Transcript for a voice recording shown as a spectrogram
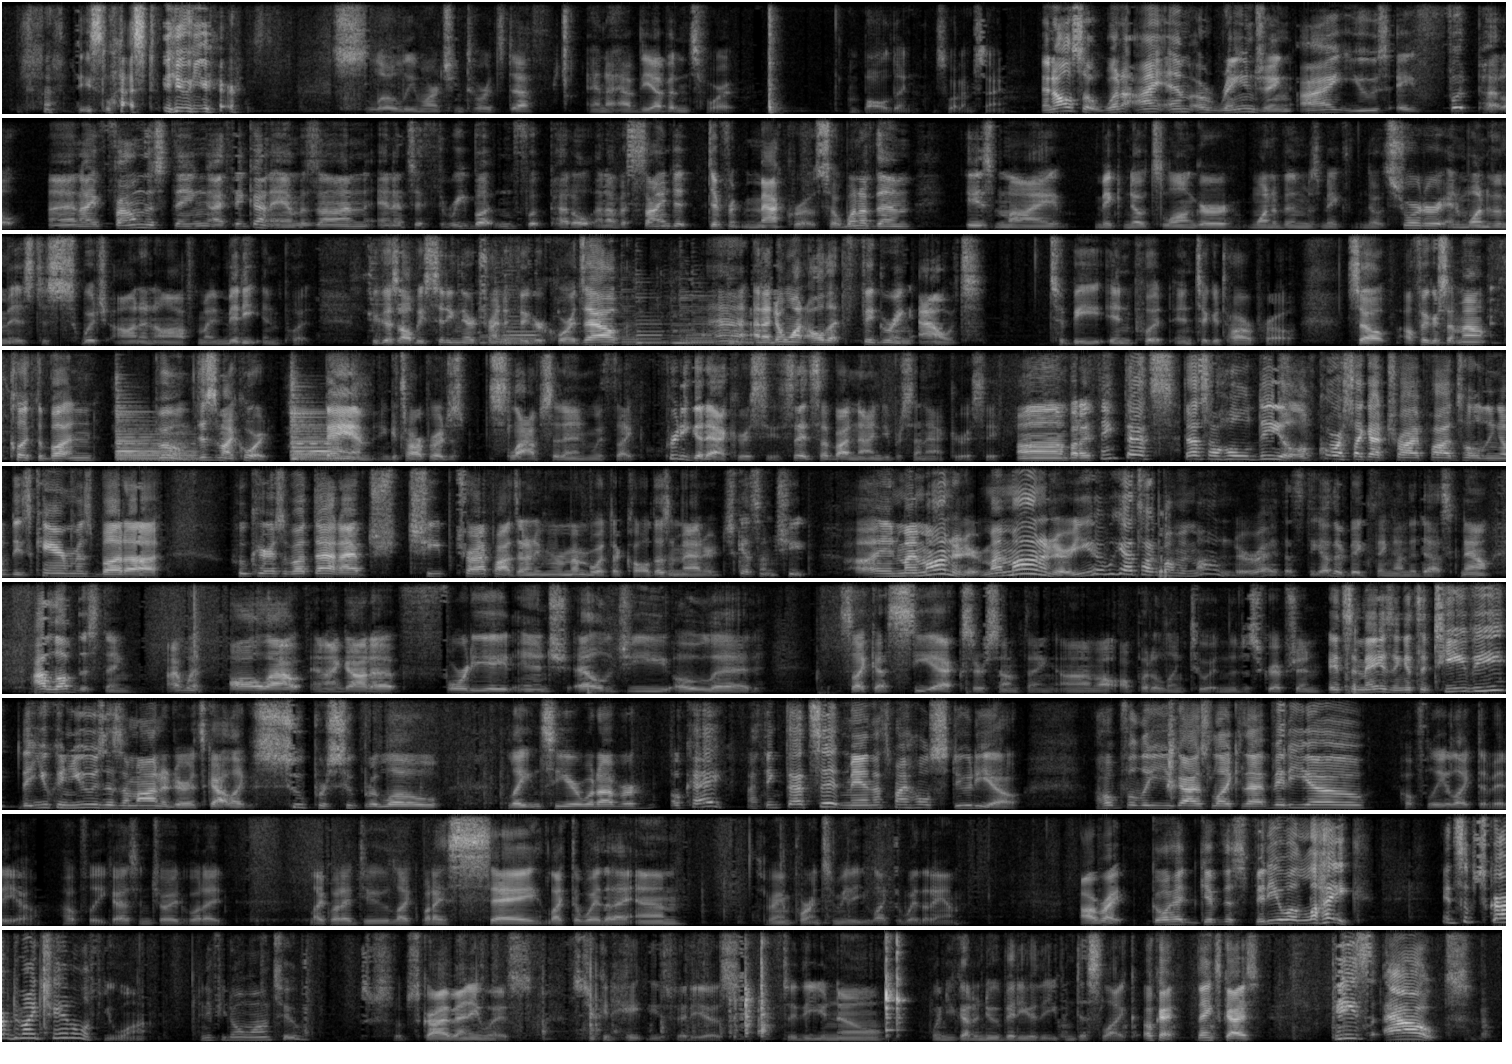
these last few years. Slowly marching towards death, and I have the evidence for it. I'm balding, is what I'm saying. And also, when I am arranging, I use a foot pedal. And I found this thing, I think on Amazon, and it's a three button foot pedal, and I've assigned it different macros. So one of them is my make notes longer, one of them is make notes shorter, and one of them is to switch on and off my MIDI input. Because I'll be sitting there trying to figure chords out, eh, and I don't want all that figuring out to be input into Guitar Pro. So I'll figure something out, click the button, boom, this is my chord. Bam! And Guitar Pro just slaps it in with like pretty good accuracy. Say it's about 90% accuracy. Um, but I think that's that's a whole deal. Of course I got tripods holding up these cameras, but uh, who cares about that? I have ch cheap tripods. I don't even remember what they're called. Doesn't matter. Just get something cheap. Uh, and my monitor, my monitor. You, we gotta talk about my monitor, right? That's the other big thing on the desk. Now, I love this thing. I went all out and I got a 48 inch LG OLED it's like a CX or something. Um, I'll, I'll, put a link to it in the description. It's amazing. It's a TV that you can use as a monitor. It's got like super, super low latency or whatever. Okay, I think that's it, man. That's my whole studio. Hopefully you guys liked that video. Hopefully you liked the video. Hopefully you guys enjoyed what I like what I do, like what I say, like the way that I am. It's very important to me that you like the way that I am. All right, go ahead give this video a like and subscribe to my channel if you want. And if you don't want to, subscribe anyways, so you can hate these videos, so that you know when you got a new video that you can dislike. Okay, thanks guys. Peace out!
